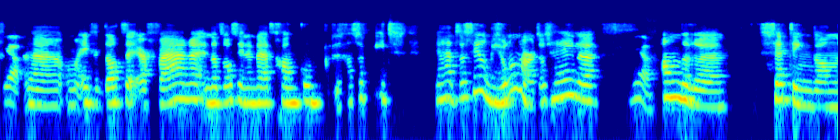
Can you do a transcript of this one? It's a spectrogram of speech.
ja. om even dat te ervaren. En dat was inderdaad gewoon, het was ook iets, ja, het was heel bijzonder. Het was een hele andere setting dan,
